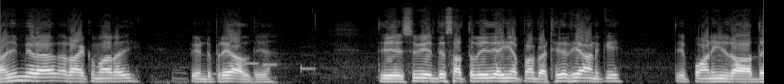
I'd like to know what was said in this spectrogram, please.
ਹਾਂਜੀ ਮੇਰਾ ਰਾਜ ਕੁਮਾਰ ਆ ਜੀ ਪਿੰਡ ਭਰਿਆਲ ਦੇ ਆ। ਤੇ ਸਵੇਰ ਦੇ 7 ਵਜੇ ਦੇ ਅਸੀਂ ਆਪਾਂ ਬੈਠੇ ਇੱਥੇ ਆਣ ਕੇ ਤੇ ਪਾਣੀ ਰਾਤ ਦਾ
